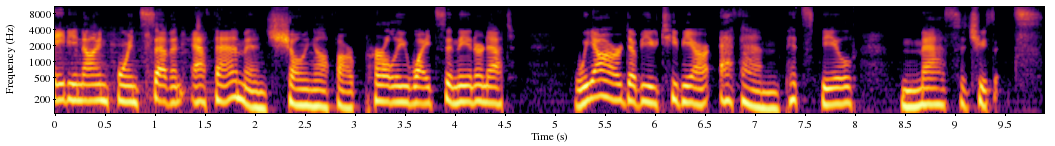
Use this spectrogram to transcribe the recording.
89.7 FM and showing off our pearly whites in the internet. We are WTBR FM, Pittsfield, Massachusetts.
